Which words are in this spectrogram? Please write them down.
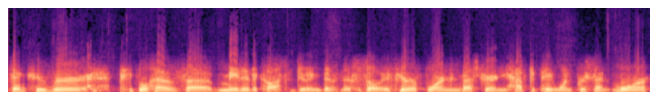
Vancouver, people have uh, made it a cost of doing business. So if you're a foreign investor and you have to pay 1% more,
